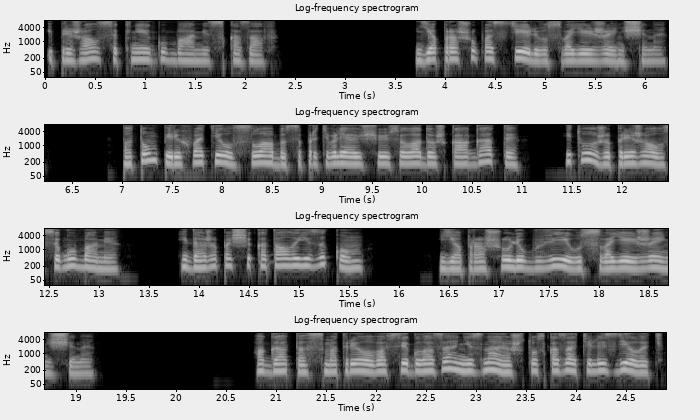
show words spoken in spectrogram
и прижался к ней губами, сказав «Я прошу постели у своей женщины». Потом перехватил слабо сопротивляющуюся ладошку Агаты и тоже прижался губами и даже пощекотал языком. «Я прошу любви у своей женщины». Агата смотрела во все глаза, не зная, что сказать или сделать.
